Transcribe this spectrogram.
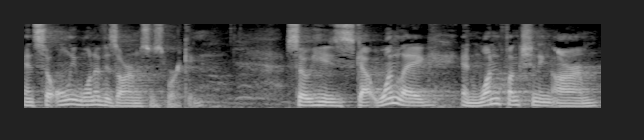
and so only one of his arms was working. So he's got one leg and one functioning arm.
